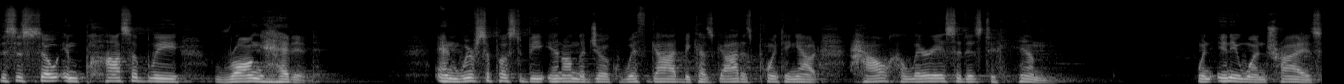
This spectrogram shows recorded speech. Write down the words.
This is so impossibly wrong-headed. And we're supposed to be in on the joke with God because God is pointing out how hilarious it is to Him when anyone tries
